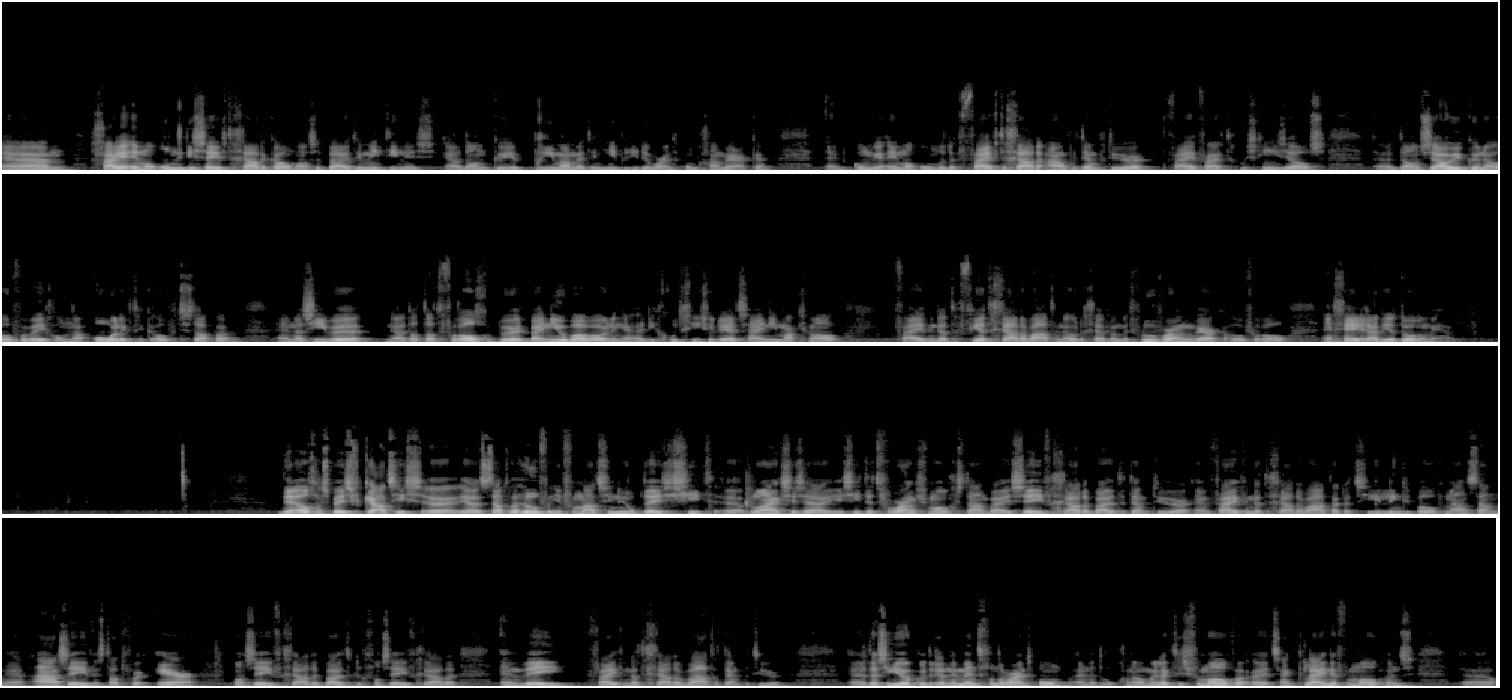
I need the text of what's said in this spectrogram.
Um, ga je eenmaal onder die 70 graden komen als het buiten min 10 is, ja, dan kun je prima met een hybride warmtepomp gaan werken. En kom je eenmaal onder de 50 graden aanvoertemperatuur, 55 misschien zelfs, uh, dan zou je kunnen overwegen om naar all-electric over te stappen. En dan zien we nou, dat dat vooral gebeurt bij nieuwbouwwoningen hè, die goed geïsoleerd zijn, die maximaal 35, 40 graden water nodig hebben, met vloerverwarming werken overal en geen radiatoren meer hebben. De ELGA-specificaties, uh, ja, er staat wel heel veel informatie nu op deze sheet. Uh, het belangrijkste is, uh, je ziet het verwarmingsvermogen staan bij 7 graden buitentemperatuur en 35 graden water. Dat zie je links bovenaan staan. A7 staat voor R van 7 graden, buitenlucht van 7 graden en W 35 graden watertemperatuur. daar zie je ook het rendement van de warmtepomp en het opgenomen elektrisch vermogen. het zijn kleine vermogens,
